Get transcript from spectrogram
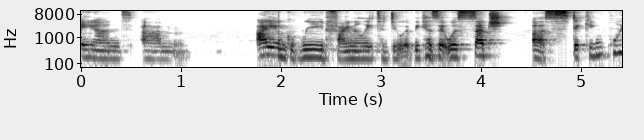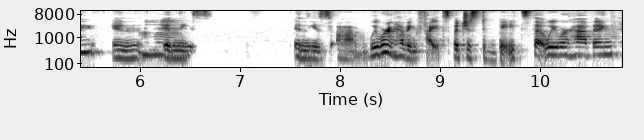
And um, I agreed finally to do it because it was such a sticking point in mm-hmm. in these in these um, we weren't having fights but just debates that we were having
